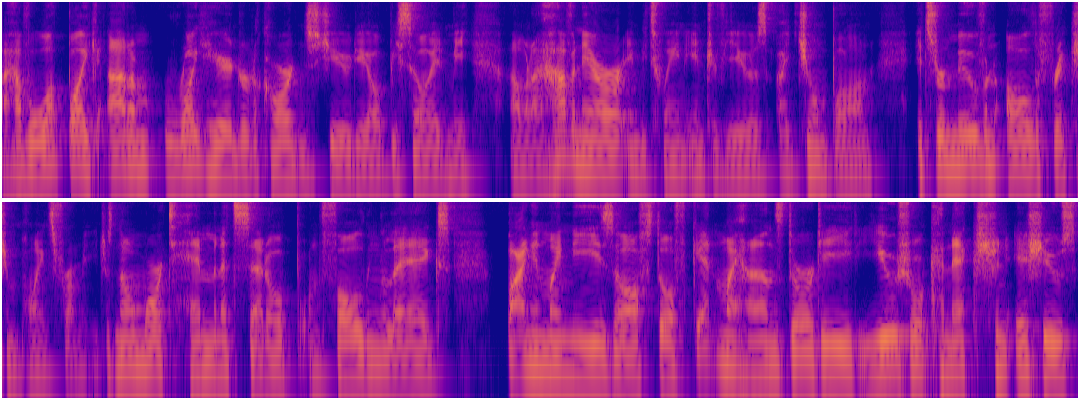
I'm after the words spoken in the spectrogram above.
I have a Wattbike Atom right here in the recording studio beside me. And when I have an hour in between interviews, I jump on. It's removing all the friction points for me. There's no more 10 minute setup, unfolding legs, banging my knees off stuff, getting my hands dirty, usual connection issues.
